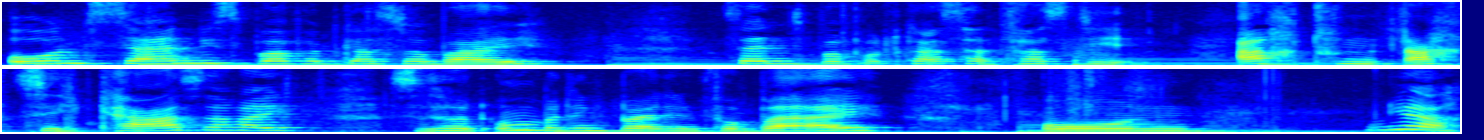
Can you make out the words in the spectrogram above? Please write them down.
und Sandys Ball Podcast vorbei. Sandys Ball Podcast hat fast die 88 K erreicht. Es hört unbedingt bei denen vorbei. Und ja.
